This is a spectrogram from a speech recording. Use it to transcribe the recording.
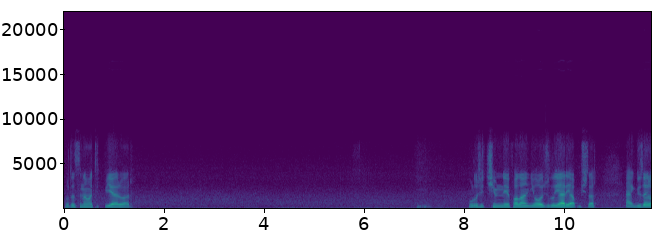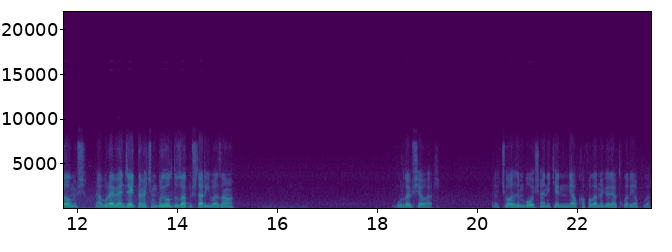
Burada sinematik bir yer var. Burada işte çimli falan yolculuğu yer yapmışlar. Yani güzel olmuş. Ya buraya bence eklemek için bu yolu da uzatmışlar gibi az ama. Burada bir şey var. E, çoğu dedim boş hani kendini yap kafalarına göre yaptıkları yapılar.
